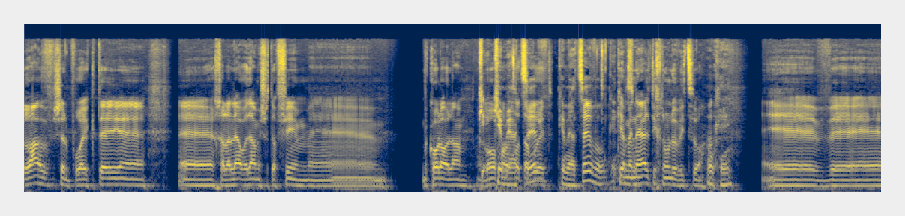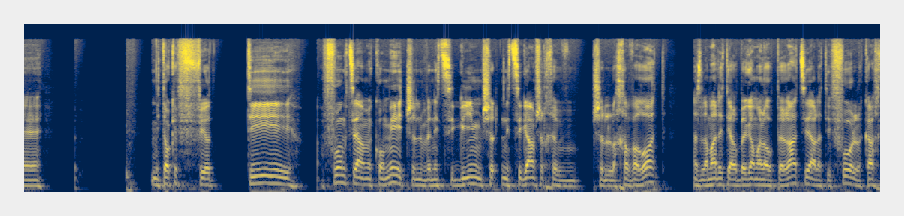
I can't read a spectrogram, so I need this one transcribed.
רב של פרויקטי חללי עבודה משותפים. בכל העולם, אירופה, ארה"ב. כמעצב? כמנהל תכנון וביצוע. אוקיי. אה, ומתוקף היותי הפונקציה המקומית של ונציגים, של, נציגם של, חב, של החברות, אז למדתי הרבה גם על האופרציה, על התפעול, לקח,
